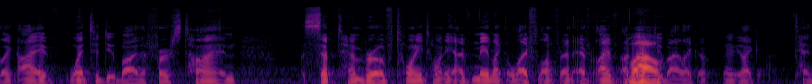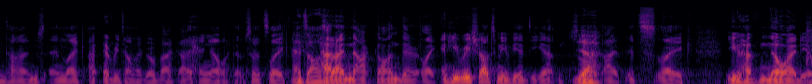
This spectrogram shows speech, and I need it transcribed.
Like I went to Dubai the first time. September of 2020, I've made like a lifelong friend. Ev- I've, I've Wow. been to Dubai like a, maybe like 10 times, and like I, every time I go back, I hang out with him. So it's like, That's awesome. had I not gone there, like, and he reached out to me via DM. So Yeah. like, I, it's like you have no idea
